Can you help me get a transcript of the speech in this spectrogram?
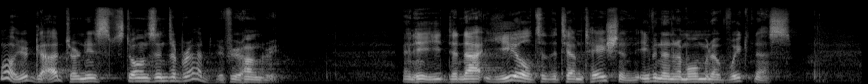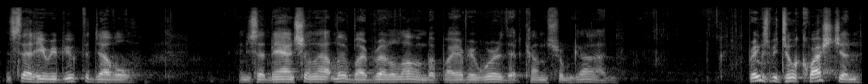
Well, you're God. Turn these stones into bread if you're hungry. And he did not yield to the temptation, even in a moment of weakness. Instead, he rebuked the devil and he said, Man shall not live by bread alone, but by every word that comes from God. Brings me to a question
